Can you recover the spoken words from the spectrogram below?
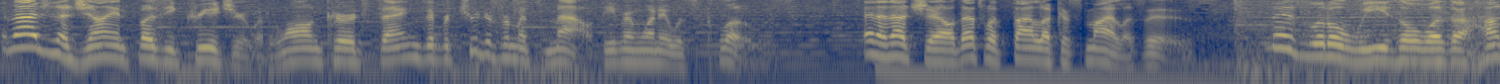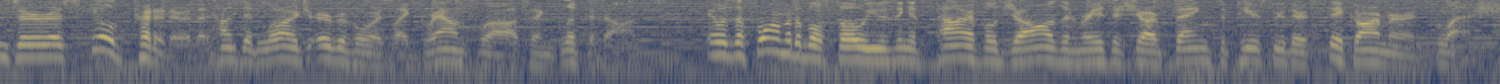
Imagine a giant fuzzy creature with long curved fangs that protruded from its mouth even when it was closed. In a nutshell, that's what Thylacosmilus is. This little weasel was a hunter, a skilled predator that hunted large herbivores like ground sloths and glyptodonts. It was a formidable foe using its powerful jaws and razor-sharp fangs to pierce through their thick armor and flesh.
